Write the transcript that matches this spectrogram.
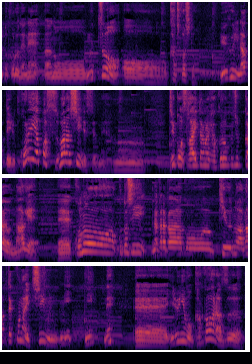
うところでね、あのー、6つの勝ち越しというふうになっている。これやっぱ素晴らしいですよね。うん。自己最多の160回を投げ、えー、この今年なかなかこう機運の上がってこないチームににね、えー、いるにもかかわらず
